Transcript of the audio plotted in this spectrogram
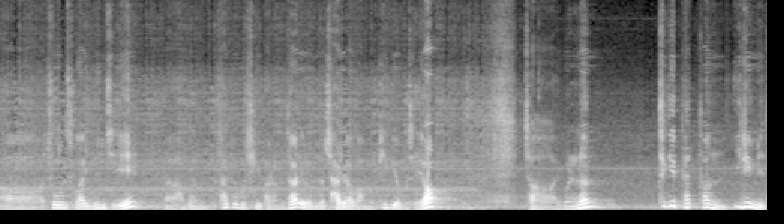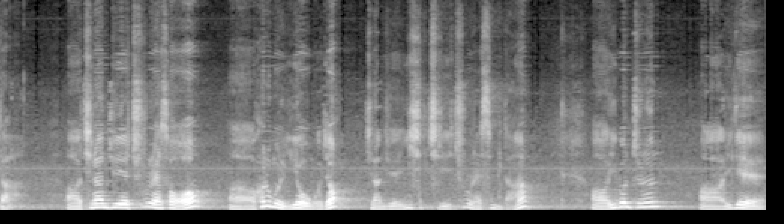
어, 좋은 수가 있는지 어, 한번 살펴보시기 바랍니다. 여러분들 자료하고 한번 비교해 보세요. 자, 이번에는 특이 패턴 1입니다. 어, 지난주에 출을 해서 어, 어, 흐름을 이어온 거죠. 지난주에 27이 출을 했습니다. 어, 이번 주는 어, 이게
